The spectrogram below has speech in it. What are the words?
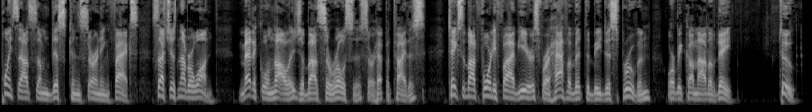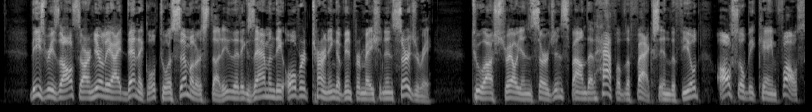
points out some disconcerting facts, such as number one, medical knowledge about cirrhosis or hepatitis takes about 45 years for half of it to be disproven or become out of date. Two, these results are nearly identical to a similar study that examined the overturning of information in surgery. Two Australian surgeons found that half of the facts in the field also became false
